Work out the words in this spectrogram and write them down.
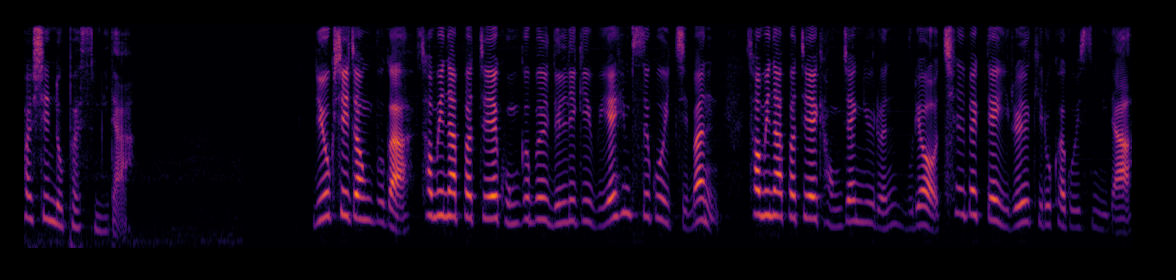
훨씬 높았습니다. 뉴욕시 정부가 서민 아파트의 공급을 늘리기 위해 힘쓰고 있지만 서민 아파트의 경쟁률은 무려 700대 1을 기록하고 있습니다.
